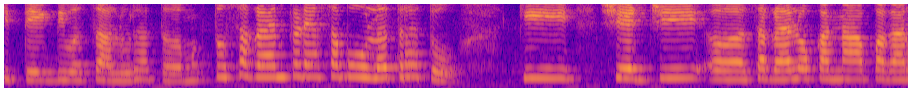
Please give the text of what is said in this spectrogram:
कित्येक दिवस चालू राहतं. मग तो सगळ्यांकडे असा बोलत राहतो की शेठजी सगळ्या लोकांना पगार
